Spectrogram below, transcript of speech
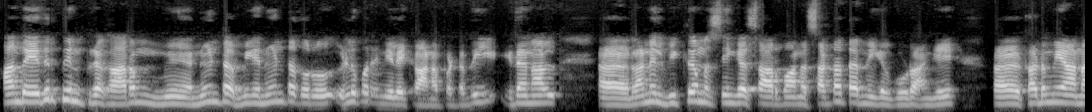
அந்த எதிர்ப்பின் பிரகாரம் நீண்ட மிக நீண்டதொரு இழுபறி நிலை காணப்பட்டது. இதனால் ரணில் விக்ரமசிங்க சார்பான சட்டத்தரணிகள் கூட அங்கே கடுமையான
